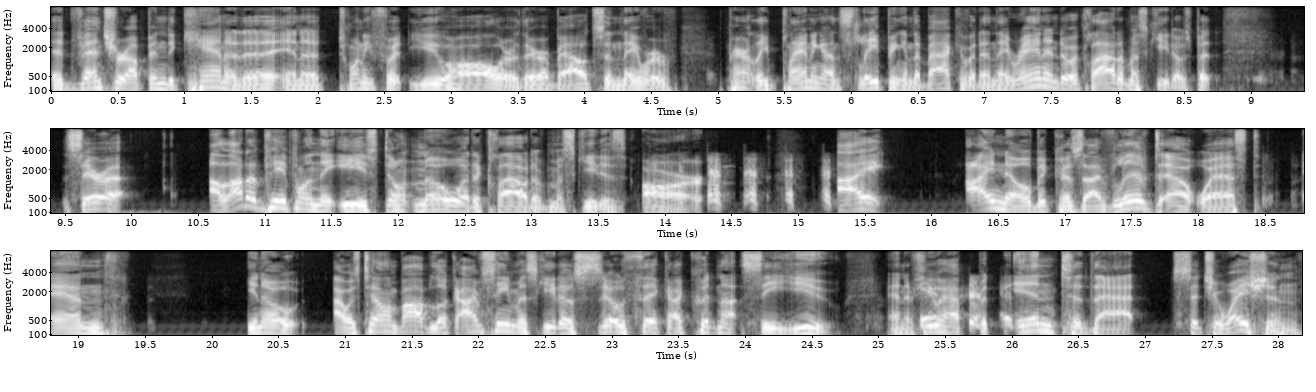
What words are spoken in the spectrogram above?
adventure up into Canada in a 20 foot U Haul or thereabouts, and they were apparently planning on sleeping in the back of it, and they ran into a cloud of mosquitoes. But Sarah, a lot of people in the East don't know what a cloud of mosquitoes are. I I know because I've lived out west, and you know, I was telling Bob, look, I've seen mosquitoes so thick I could not see you, and if you happen into that situation,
